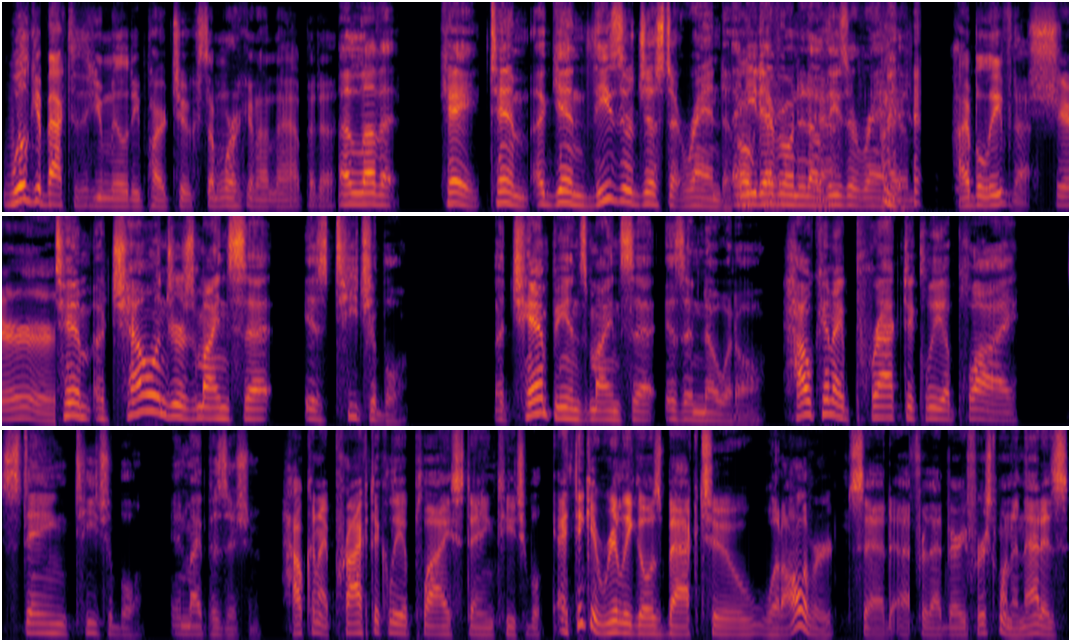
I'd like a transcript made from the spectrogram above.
We'll get back to the humility part too, because I'm working on that. But uh, I love it. Okay, Tim, again, these are just at random. I need everyone to know yeah. these are random. I believe that. Sure. Tim, a challenger's mindset is teachable. A champion's mindset is a know it all. How can I practically apply staying teachable in my position? How can I practically apply staying teachable? I think it really goes back to what Oliver said uh, for that very first one, and that is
